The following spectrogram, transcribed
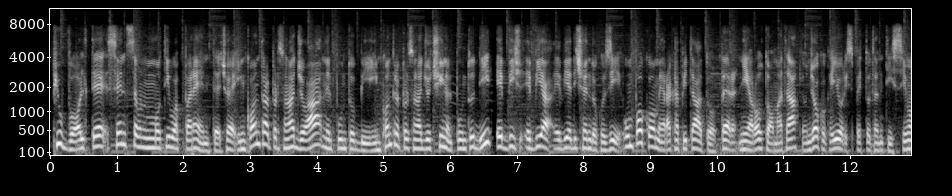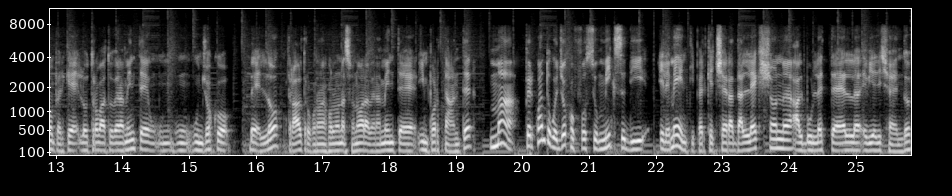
più volte senza un motivo apparente, cioè incontra il personaggio A nel punto B, incontra il personaggio C nel punto D e, vi- e, via, e via dicendo così, un po' come era capitato per Nier Automata, che è un gioco che io rispetto tantissimo perché l'ho trovato veramente un, un, un gioco bello, tra l'altro con una colonna sonora veramente importante, ma per quanto quel gioco fosse un mix di elementi, perché c'era dall'action al bullet hell e via dicendo,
